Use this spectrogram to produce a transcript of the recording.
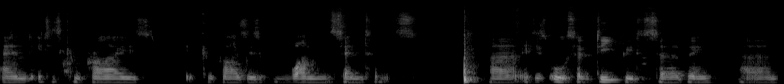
and it is comprised. It comprises one sentence. Uh, it is also deeply disturbing. Um,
